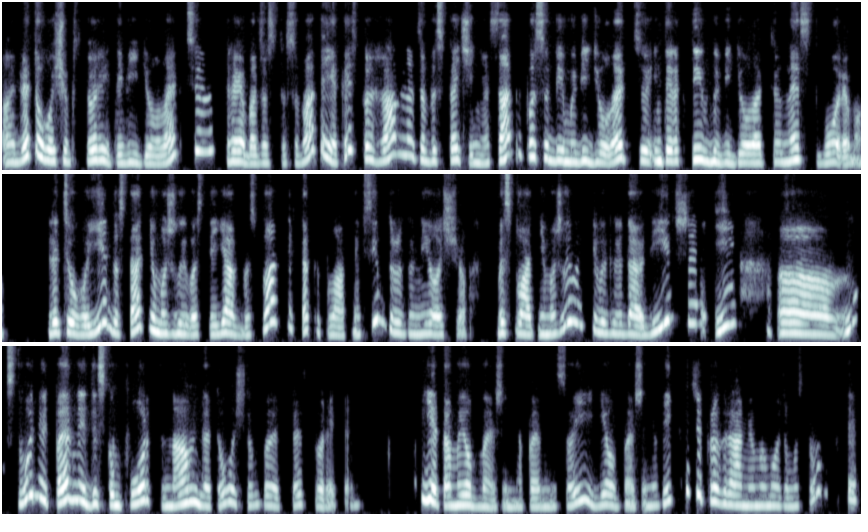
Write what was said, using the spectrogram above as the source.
Для того, щоб створити відеолекцію, треба застосувати якесь програмне забезпечення. Самі по собі ми відеолекцію, інтерактивну відеолекцію не створимо. Для цього є достатньо можливостей як безплатних, так і платних. Всім зрозуміло, що безплатні можливості виглядають гірше і е, ну, створюють певний дискомфорт нам для того, щоб це створити. Є там і обмеження, певні свої, є обмеження. В якій же програмі ми можемо створити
